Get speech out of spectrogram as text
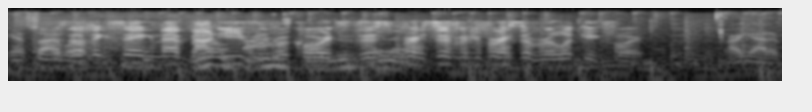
Yes, I There's will. nothing saying that bounty No, even records this specific person we're looking for. I got it.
